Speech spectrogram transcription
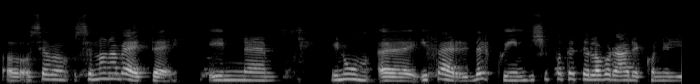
eh, se, se, non avete in, in un, eh, i ferri del 15 potete lavorare con i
